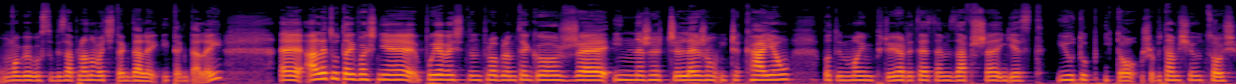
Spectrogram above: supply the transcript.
mogę go sobie zaplanować i tak dalej, i tak dalej. E, ale tutaj właśnie pojawia się ten problem tego, że inne rzeczy leżą i czekają, bo tym moim priorytetem zawsze jest YouTube i to, żeby tam się coś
